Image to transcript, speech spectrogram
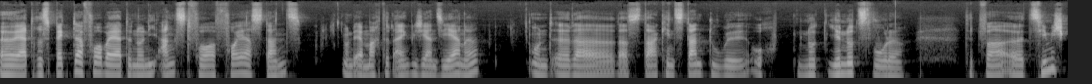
äh, er hat Respekt davor, aber er hatte noch nie Angst vor Feuerstunts und er macht das eigentlich ganz gerne. Und da, dass da kein Stunt-Double auch nut genutzt wurde. Das war äh, ziemlich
